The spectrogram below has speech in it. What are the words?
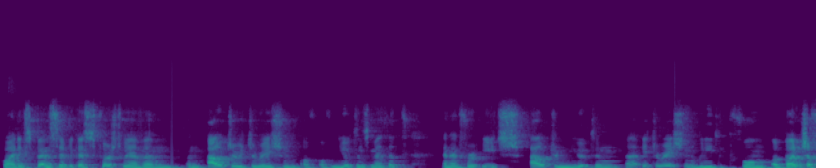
quite expensive because first we have an, an outer iteration of, of Newton's method, and then for each outer Newton uh, iteration, we need to perform a bunch of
